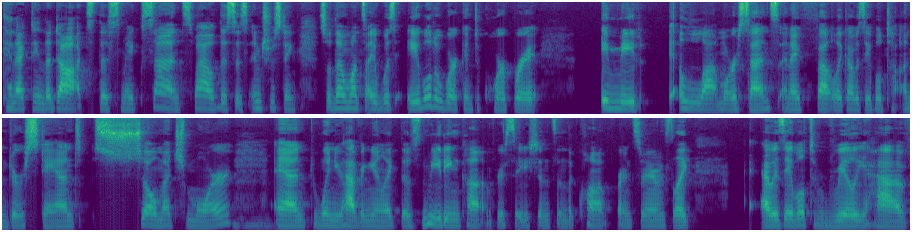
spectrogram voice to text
connecting the dots, this makes sense. Wow, this is interesting. So then once I was able to work into corporate, it made a lot more sense and I felt like I was able to understand so much more. Mm-hmm. And when you're having you know, like those meeting conversations in the conference rooms, like I was able to really have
